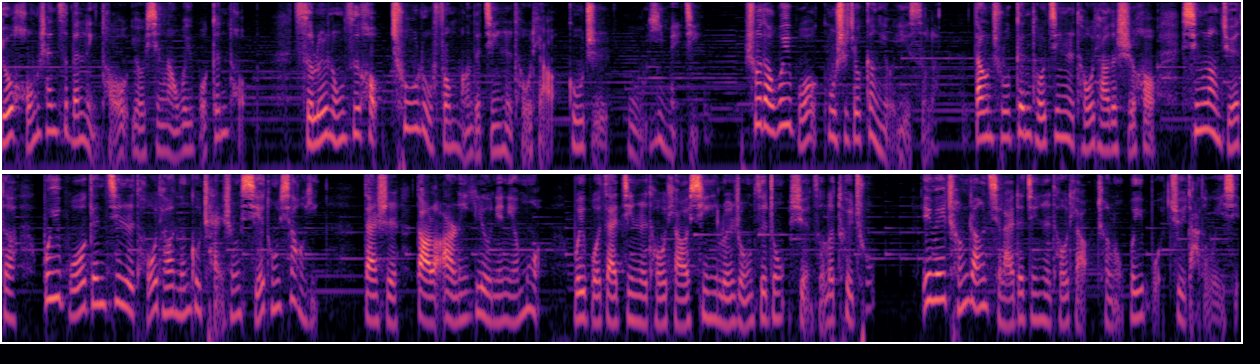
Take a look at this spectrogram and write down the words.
由红杉资本领投，由新浪微博跟投。此轮融资后初露锋芒的今日头条估值五亿美金。说到微博，故事就更有意思了。当初跟投今日头条的时候，新浪觉得微博跟今日头条能够产生协同效应。但是到了二零一六年年末，微博在今日头条新一轮融资中选择了退出，因为成长起来的今日头条成了微博巨大的威胁，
